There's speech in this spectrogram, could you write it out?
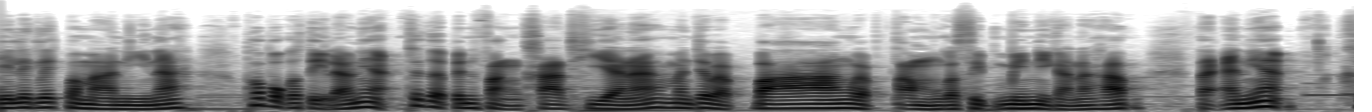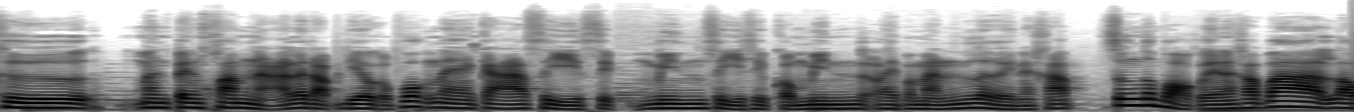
ส์เล็ก ๆ ประมาณนี้นะ เพราะปกติแล้วเนี่ยถ้าเกิดเป็นฝั่งคาเทียนะ มันจะแบบบางแบบต่ำกว่า 10 มิลอีกนะครับ แต่อันเนี้ยคือมันเป็นความหนาระดับเดียวกับพวกนาฬิกา 40 มิล 40 กว่ามิลอะไรประมาณนั้นเลยนะครับ ซึ่งต้องบอกเลยนะครับว่าเรา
